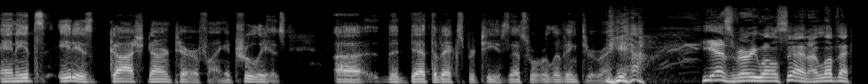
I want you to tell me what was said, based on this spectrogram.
and it's it is gosh darn terrifying. It truly is uh the death of expertise that's what we're living through right now. Yeah. Yes, very well said. I love that.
